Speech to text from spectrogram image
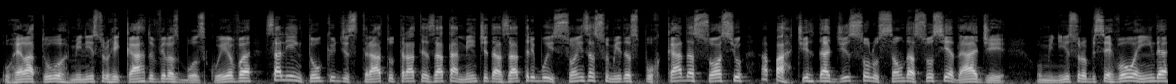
O relator, ministro Ricardo Vilas Boas Cueva, salientou que o distrato trata exatamente das atribuições assumidas por cada sócio a partir da dissolução da sociedade. O ministro observou ainda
